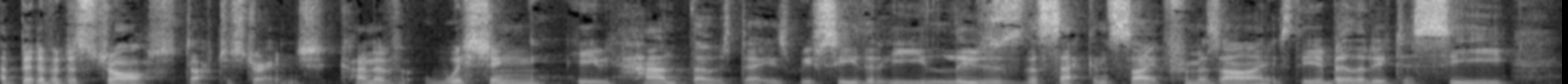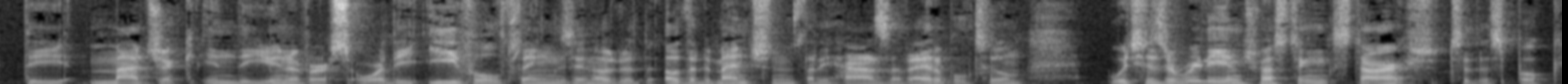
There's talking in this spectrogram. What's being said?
a bit of a distraught Doctor Strange, kind of wishing he had those days. We see that he loses the second sight from his eyes, the ability to see the magic in the universe or the evil things in other other dimensions that he has available to him, which is a really interesting start to this book.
